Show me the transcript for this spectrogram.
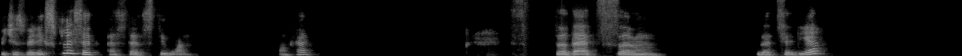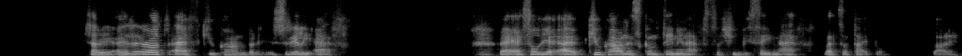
which is very explicit, as density one. Okay. So that's um, that's said yeah. Sorry, I wrote F QCon, but it's really F. Right, I told you uh, QCon is containing F, so should be saying F. That's a typo. Sorry.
